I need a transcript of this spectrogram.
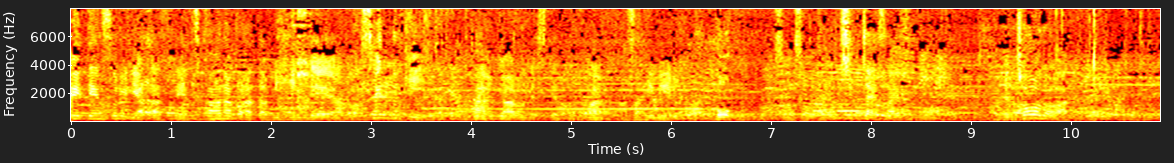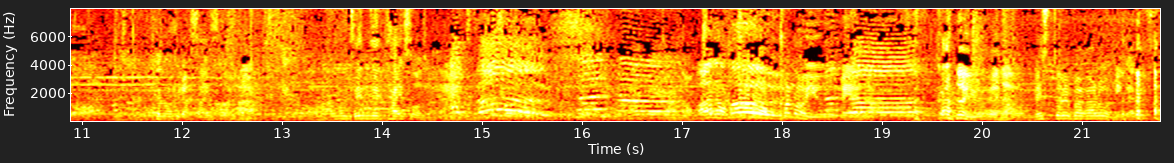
閉店するにあたって使わなくなった備品であの栓抜きがあるんですけども、アサヒビールのそうそうこのちっちゃいサイズのちょうどあの手のひらサイズというか、全然体操じゃないやつなんですよあのかのかの有名なかの有名なメストレバガルーミがですね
